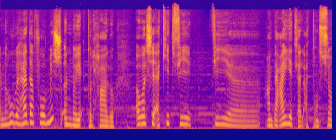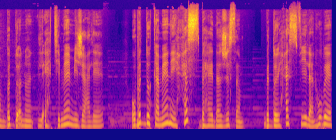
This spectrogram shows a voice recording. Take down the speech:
إنه هو هدفه مش إنه يقتل حاله. أول شيء أكيد في في آه، عم بعيط ل l'attention بده إنه الاهتمام يجي عليه وبده كمان يحس بهيدا الجسم بده يحس فيه لأن هو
